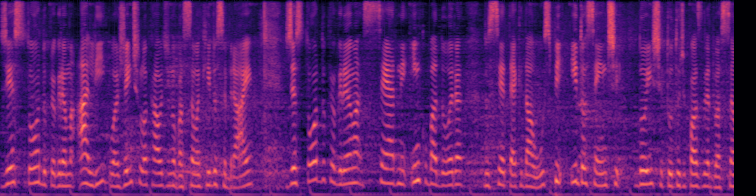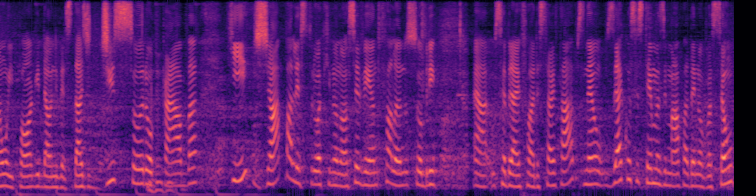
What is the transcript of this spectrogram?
gestor do programa Ali, o agente local de inovação aqui do Sebrae, gestor do programa CERN Incubadora do CETEC da USP e docente do Instituto de Pós-Graduação, IPOG, da Universidade de Sorocaba, que já palestrou aqui no nosso evento falando sobre ah, o Sebrae for Startups, né, os ecossistemas e mapa da inovação.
